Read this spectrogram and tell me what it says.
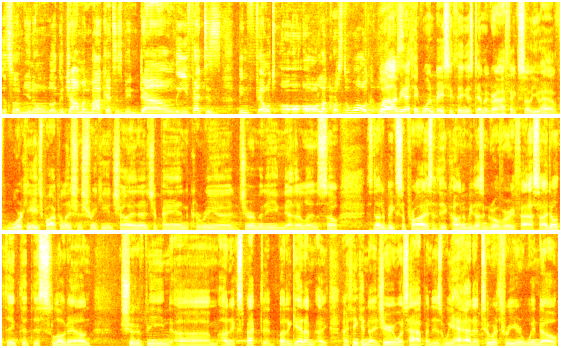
It's, um, you know, the German market has been down. The effect has been felt all, all, across the world. Well, I mean, I think one basic thing is demographics. So you have working age population shrinking in China, Japan, Korea, Germany, Netherlands. So it's not a big surprise that the economy doesn't grow very fast. So I don't think that this slowdown should have been um, unexpected. But again, I, I think in Nigeria what's happened is we had a two or three year window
